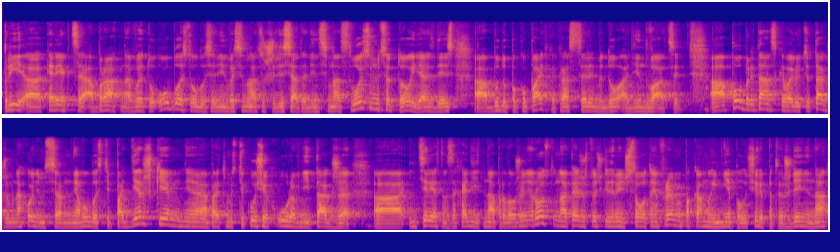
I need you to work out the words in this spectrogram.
При коррекции обратно в эту область, область 1.1860, 1.1780, то я здесь буду покупать как раз с целями до 1.20. По британской валюте также мы находимся в области поддержки, э, поэтому с текущих уровней уровней также а, интересно заходить на продолжение роста, но опять же с точки зрения часового таймфрейма пока мы не получили подтверждение на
